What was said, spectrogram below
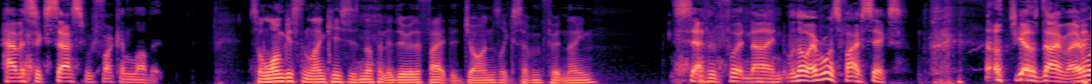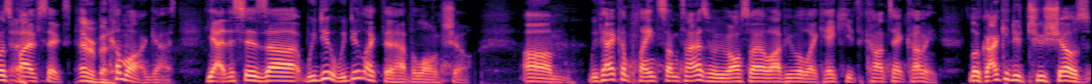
having success, we fucking love it. So longest and lankiest has nothing to do with the fact that John's like seven foot nine. Seven foot nine. Well, no, everyone's five six. what you guys are talking about? Everyone's five six. Everybody. Come on, guys. Yeah, this is uh we do we do like to have a long show. Um, we've had complaints sometimes, and we've also had a lot of people like, "Hey, keep the content coming." Look, I can do two shows,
